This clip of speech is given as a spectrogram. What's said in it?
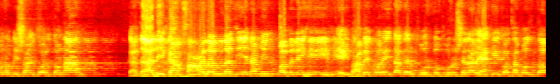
কোনো বিষয় করতো না কাযালিকা ফাআল আল্লাযীনা মিন ক্বাবলিহিম এইভাবে করেই তাদের পূর্বপুরুষেরা একই কথা বলতো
